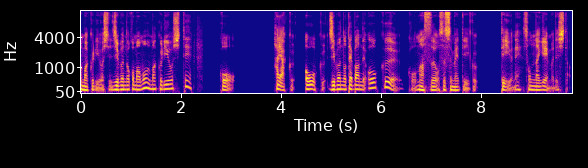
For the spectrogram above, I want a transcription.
うまく利用して自分の駒もうまく利用してこう早く多く自分の手番で多くこうマスを進めていくっていうねそんなゲームでした。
